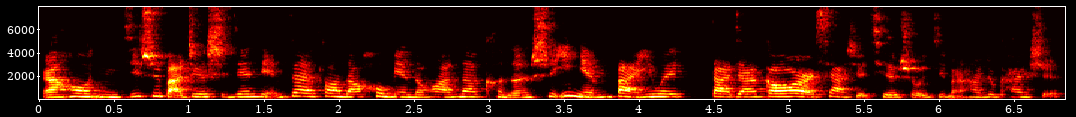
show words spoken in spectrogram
然后你即使把这个时间点再放到后面的话，那可能是一年半，因为大家高二下学期的时候，基本上就开始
